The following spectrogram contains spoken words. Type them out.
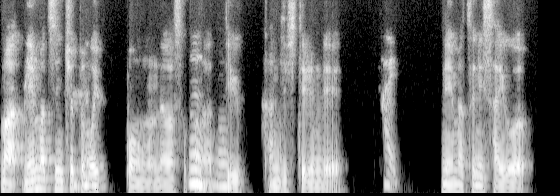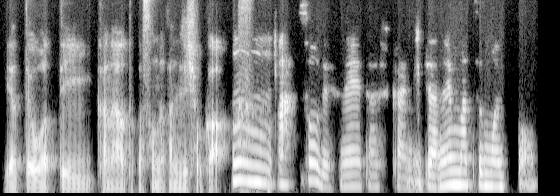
まあ、年末にちょっともう一本流そうかなっていう感じしてるんで、はい。年末に最後やって終わっていいかなとか、そんな感じでしょうか？うん、あ、そうですね。確かに。じゃあ年末もう一本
